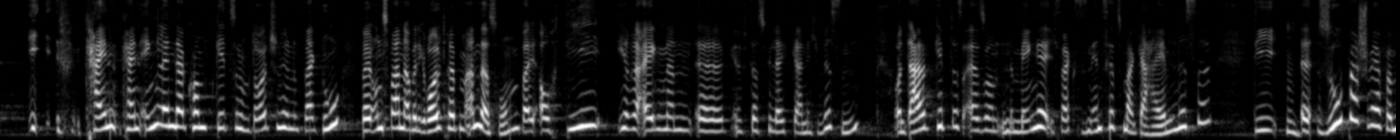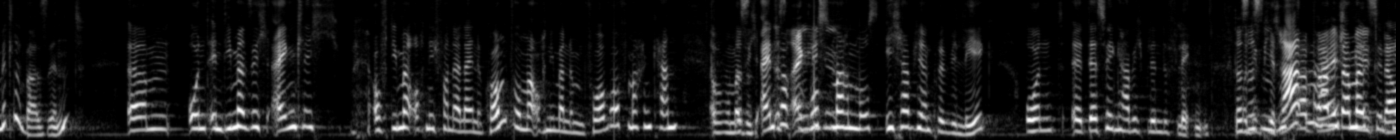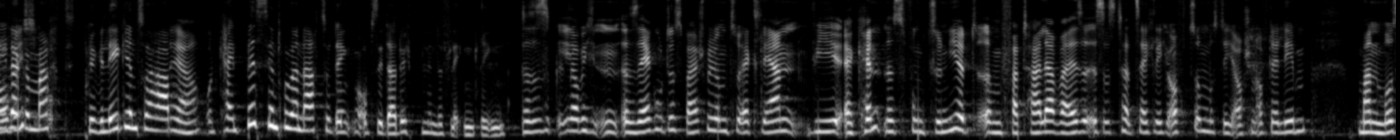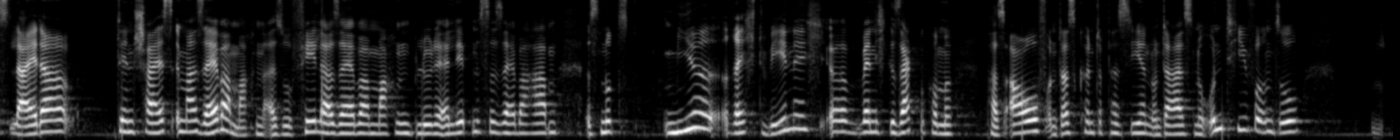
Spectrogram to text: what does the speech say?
kein, kein, Engländer kommt, geht zu einem Deutschen hin und sagt, du, bei uns waren aber die Rolltreppen andersrum, weil auch die ihre eigenen äh, das vielleicht gar nicht wissen. Und da gibt es also eine Menge, ich sage es, nenne es jetzt mal Geheimnisse, die äh, super schwer vermittelbar sind ähm, und in die man sich eigentlich, auf die man auch nicht von alleine kommt, wo man auch niemandem einen Vorwurf machen kann, aber wo man das sich einfach bewusst machen muss, ich habe hier ein Privileg und äh, deswegen habe ich blinde Flecken. Das und ist die Piraten Beispiel, haben damals den Fehler ich. gemacht, Privilegien zu haben ja. und kein bisschen drüber nachzudenken, ob sie dadurch blinde Flecken kriegen. Das ist, glaube ich, ein sehr gutes Beispiel, um zu erklären, wie Erkenntnis funktioniert. Ähm, fatalerweise ist es tatsächlich oft so, musste ich auch schon oft erleben, man muss leider den Scheiß immer selber machen, also Fehler selber machen, blöde Erlebnisse selber haben. Es nutzt mir recht wenig, äh, wenn ich gesagt bekomme, pass auf und das könnte passieren und da ist eine Untiefe und so.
